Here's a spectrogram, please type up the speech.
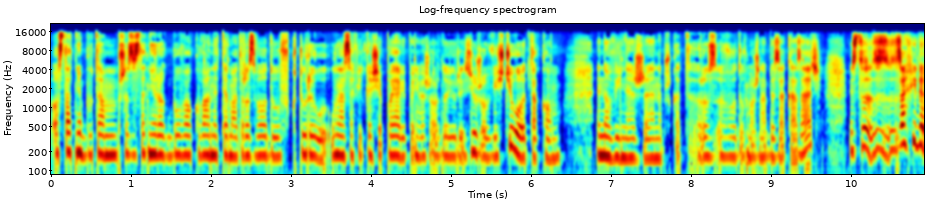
Ostatnio był tam, przez ostatni rok był wałkowany temat rozwodów, który u nas za chwilkę się pojawi, ponieważ Ordo Juris już obwieściło taką nowinę, że na przykład rozwodów można by zakazać. Więc to za chwilę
